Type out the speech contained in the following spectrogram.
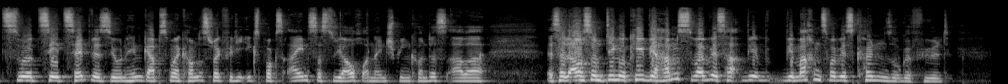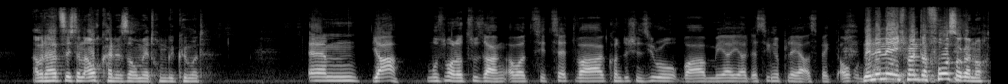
zur CZ-Version hin gab es mal Counter-Strike für die Xbox 1, dass du ja auch online spielen konntest, aber es ist halt auch so ein Ding, okay, wir haben es, weil wir es wir, wir machen es, weil wir es können, so gefühlt. Aber da hat sich dann auch keine Sau mehr drum gekümmert. Ähm, ja, muss man dazu sagen. Aber CZ war, Condition Zero war mehr ja der Singleplayer-Aspekt auch. Nee, nee, nee, ich meine davor sogar noch.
